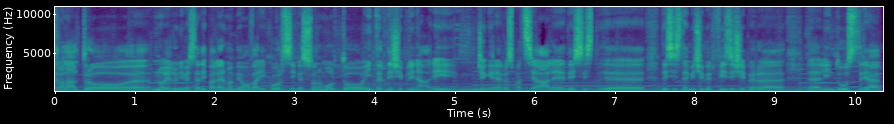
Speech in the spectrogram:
Tra l'altro eh, noi all'Università di Palermo abbiamo vari corsi che sono molto interdisciplinari, ingegneria aerospaziale, dei, eh, dei sistemi ciberfisici per eh, l'industria,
